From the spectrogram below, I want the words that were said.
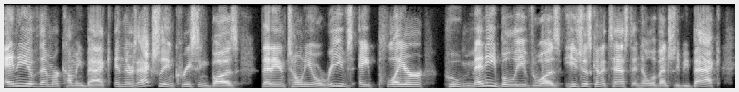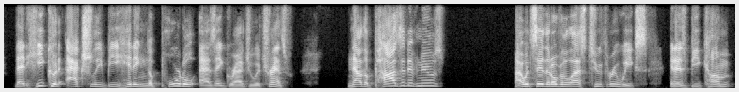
any of them are coming back. And there's actually increasing buzz that Antonio Reeves, a player who many believed was he's just going to test and he'll eventually be back, that he could actually be hitting the portal as a graduate transfer. Now, the positive news, I would say that over the last two, three weeks, it has become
